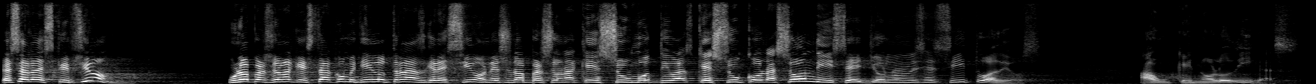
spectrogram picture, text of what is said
Esa es la descripción. Una persona que está cometiendo transgresión es una persona que su, que su corazón dice, yo no necesito a Dios, aunque no lo digas.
